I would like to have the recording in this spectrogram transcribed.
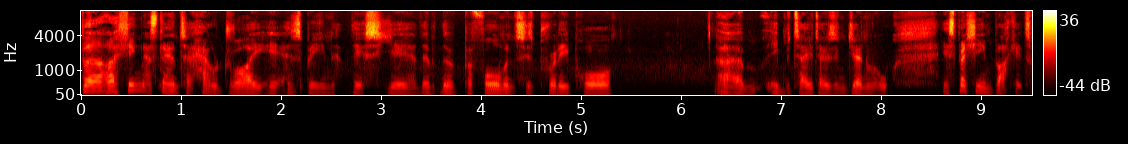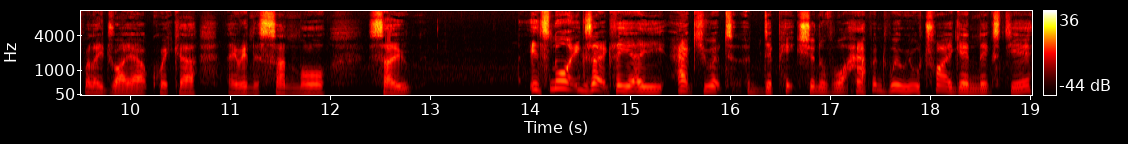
But I think that's down to how dry it has been this year. The, the performance is pretty poor um, in potatoes in general, especially in buckets where they dry out quicker, they're in the sun more. So it's not exactly a accurate depiction of what happened. We will try again next year.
